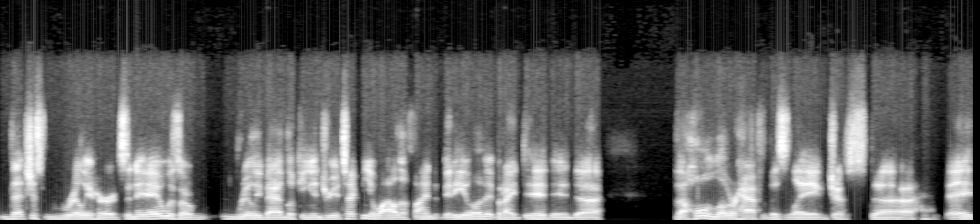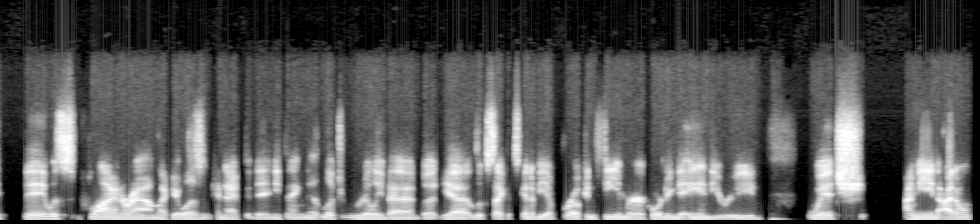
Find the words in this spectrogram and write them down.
that just really hurts, and it, it, was a really bad looking injury. It took me a while to find a video of it, but I did, and uh, the whole lower half of his leg just uh, it it was flying around like it wasn't connected to anything. It looked really bad. But yeah, it looks like it's going to be a broken femur, according to Andy Reid. Which, I mean, I don't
